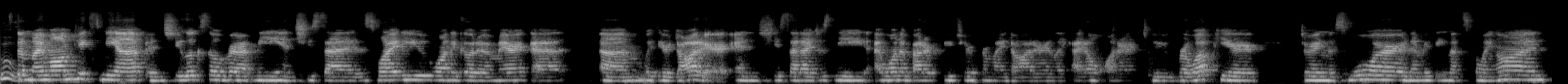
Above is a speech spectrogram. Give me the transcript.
Ooh. So my mom picks me up and she looks over at me and she says, Why do you want to go to America? Um, with your daughter. And she said i just need i want a better future for my daughter. Like i don't want her to grow up here during this war and everything that's going on.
